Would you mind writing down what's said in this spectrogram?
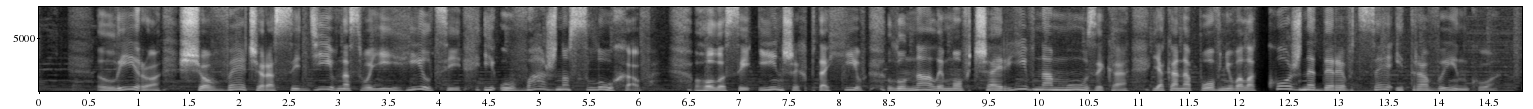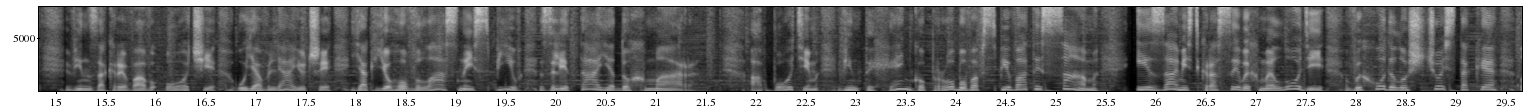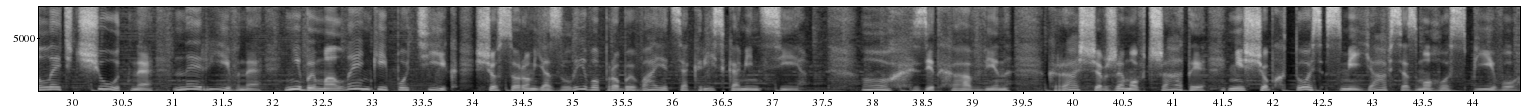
Ліро щовечора сидів на своїй гілці і уважно слухав. Голоси інших птахів лунали, мов чарівна музика, яка наповнювала кожне деревце і травинку. Він закривав очі, уявляючи, як його власний спів злітає до хмар. А потім він тихенько пробував співати сам, і замість красивих мелодій виходило щось таке ледь чутне, нерівне, ніби маленький потік, що сором'язливо пробивається крізь камінці. Ох, зітхав він, краще вже мовчати, ніж щоб хтось сміявся з мого співу.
